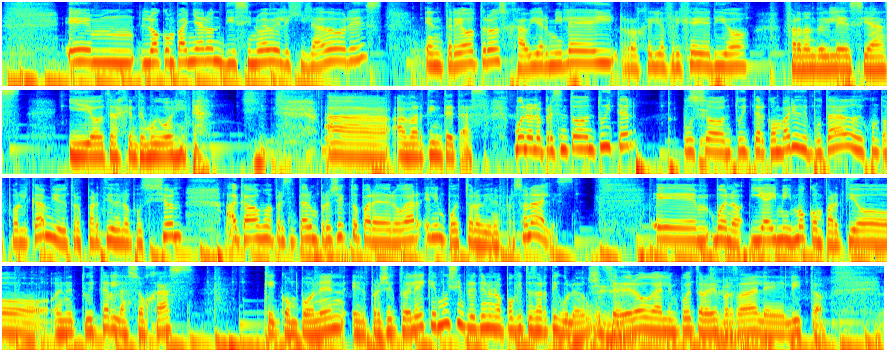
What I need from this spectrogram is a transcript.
Em, lo acompañaron 19 legisladores, entre otros Javier Milei, Rogelio Frigerio, Fernando Iglesias y otra gente muy bonita a, a Martín Tetas. Bueno, lo presentó en Twitter, puso en Twitter con varios diputados de Juntos por el Cambio y otros partidos de la oposición. Acabamos de presentar un proyecto para derogar el impuesto a los bienes personales. Eh, bueno, y ahí mismo compartió en el Twitter las hojas que componen el proyecto de ley, que es muy simple, tiene unos poquitos artículos. Sí, Se sí. deroga el impuesto a los bienes personales, listo.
